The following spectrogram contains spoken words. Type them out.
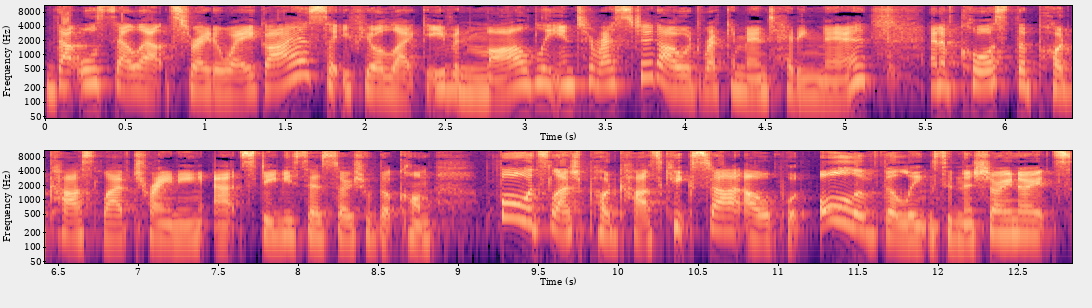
That will sell out straight away, guys. So if you're like even mildly interested, I would recommend heading there. And of course, the podcast live training at StevieSaysSocial.com forward slash podcast kickstart. I will put all of the links in the show notes.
